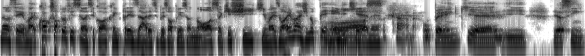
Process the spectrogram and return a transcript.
Não, você vai. Qual que é a sua profissão? Aí Você coloca empresário, esse pessoal pensa, nossa, que chique, mas mal imagina o perrengue que é, né? Nossa, cara, o perrengue que é. E, e assim,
